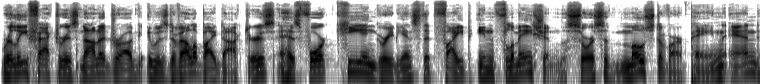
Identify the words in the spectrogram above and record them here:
Relief Factor is not a drug. It was developed by doctors. It has four key ingredients that fight inflammation, the source of most of our pain and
